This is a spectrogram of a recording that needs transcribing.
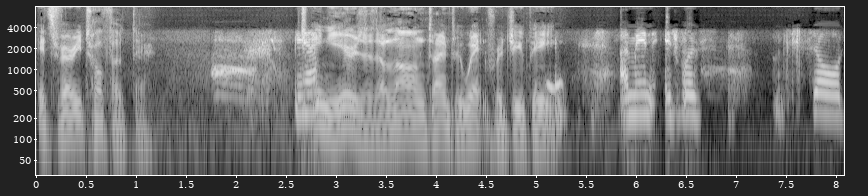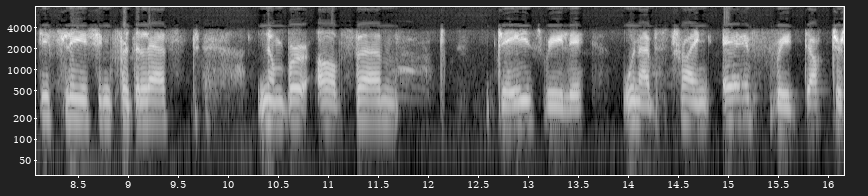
It's very tough out there. Yeah. 10 years is a long time to be waiting for a GP. I mean, it was so deflating for the last number of um, days, really, when I was trying every doctor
